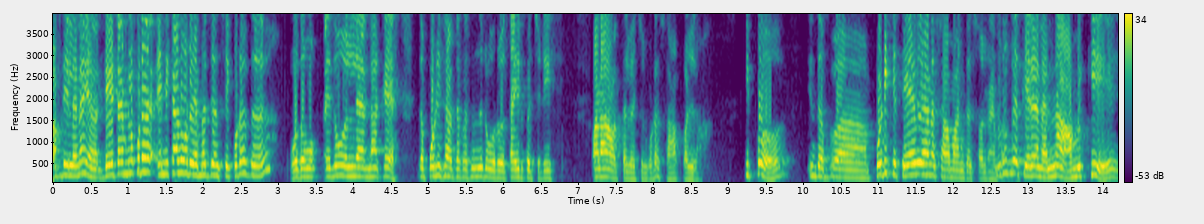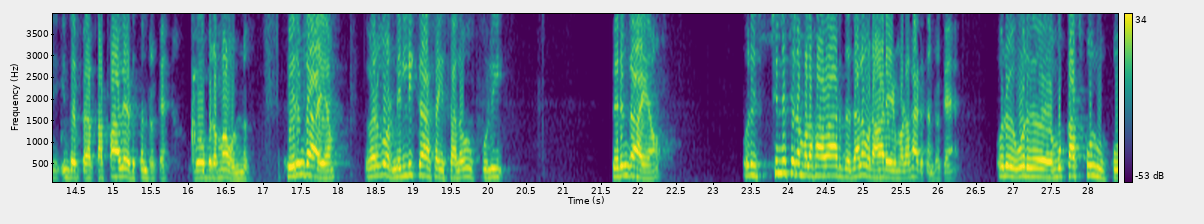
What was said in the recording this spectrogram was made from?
அப்படி இல்லைன்னா டே டைமில் கூட என்னைக்காவது ஒரு எமர்ஜென்சி கூட இது உதவும். எதுவும் இல்லைன்னாக்கே இந்த பொடி சாதத்தை பசந்துட்டு ஒரு தயிர் பச்சடி வடாவத்தல் வச்சும் கூட சாப்பிடலாம். இப்போ இந்த பொடிக்கு தேவையான சாமான்கள் சொல்கிறேன் முருங்கைக்கீரை நல்லா அமுக்கி இந்த கப்பால் கப்பால எடுத்துட்டு இருக்கேன். கோபுரமாக ஒன்று பெருங்காயம் இவருக்கு ஒரு நெல்லிக்காய் சைஸ் அளவு புளி. பெருங்காயம். ஒரு சின்ன சின்ன மிளகாவாக இருந்ததால் ஒரு ஆறு ஏழு மிளகா எடுத்துட்டு இருக்கேன். ஒரு ஒரு முக்கால் ஸ்பூன் உப்பு.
